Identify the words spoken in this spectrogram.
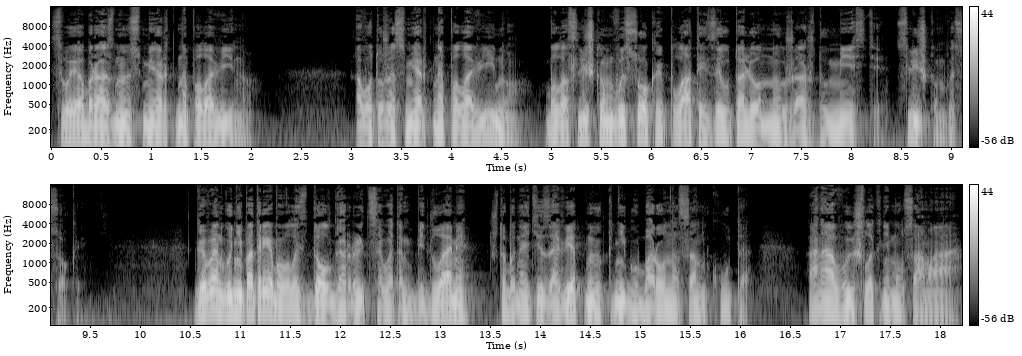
своеобразную смерть наполовину. А вот уже смерть наполовину была слишком высокой платой за утоленную жажду мести, слишком высокой. Гевенгу не потребовалось долго рыться в этом бедламе, чтобы найти заветную книгу барона Санкута. Она вышла к нему сама.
